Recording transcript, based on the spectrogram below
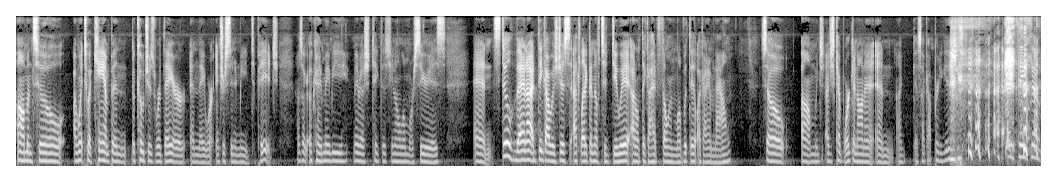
Um, until I went to a camp and the coaches were there and they were interested in me to pitch. I was like, okay, maybe maybe I should take this, you know, a little more serious. And still, then I think I was just athletic enough to do it. I don't think I had fell in love with it like I am now. So um, I just kept working on it, and I guess I got pretty good. I'd say so.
